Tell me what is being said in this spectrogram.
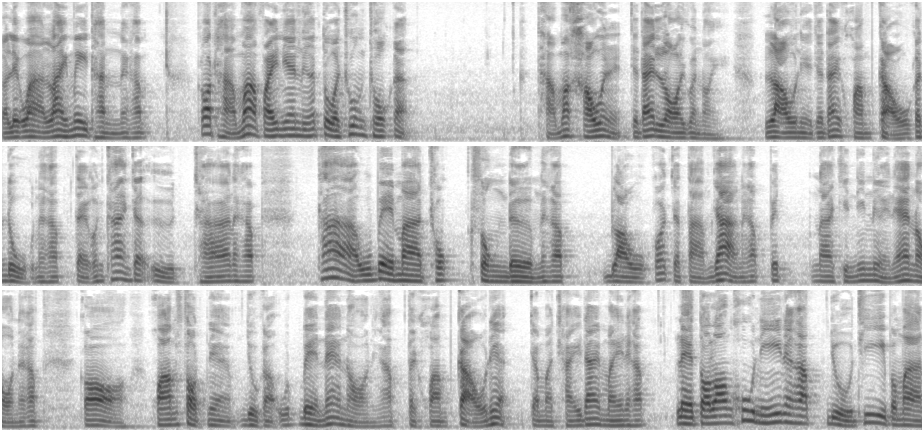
เขาเรียกว่าไล่ไม่ทันนะครับ ก็ถามว่าไฟเนี้ยเนื้อตัวช่วงชกอะ่ะถามว่าเขาเนี่ยจะได้ลอยกว่าหน่อย เราเนี่ยจะได้ความเก่ากระดูกนะครับ แต่ค่อนข้างจะอืดช้านะครับ ถ้าอูเบมาชกทรงเดิมนะครับ เราก็จะตามยากนะครับเพชรนาคินนี่เหนื่อยแน่นอนนะครับ ก็ความสดเนี่ยอยู่กับอุเบย์แน่นอนครับ แต่ความเก่าเนี่ยจะมาใช้ได้ไหมนะครับเลทต่อรองคู่นี้นะครับ อยู่ที่ประมาณ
